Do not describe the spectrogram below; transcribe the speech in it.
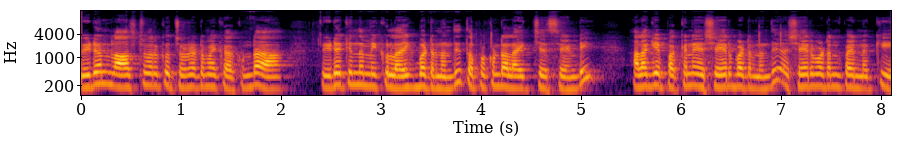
వీడియోని లాస్ట్ వరకు చూడటమే కాకుండా వీడియో కింద మీకు లైక్ బటన్ ఉంది తప్పకుండా లైక్ చేసేయండి. అలాగే పక్కనే షేర్ బటన్ ఉంది ఆ షేర్ బటన్ పైన నొక్కి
